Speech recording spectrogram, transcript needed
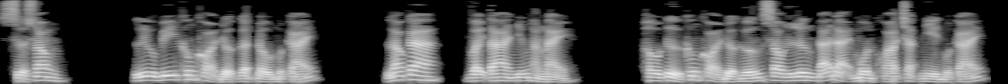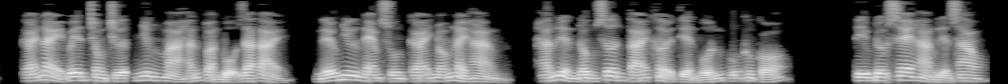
sửa xong. Lưu vĩ không khỏi được gật đầu một cái. Lao ca, vậy ta những hàng này. Hầu tử không khỏi được hướng sau lưng đã đại môn khóa chặt nhìn một cái. Cái này bên trong chứa nhưng mà hắn toàn bộ gia tài nếu như ném xuống cái nhóm này hàng, hắn liền đông sơn tái khởi tiền vốn cũng không có. Tìm được xe hàng liền sao?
